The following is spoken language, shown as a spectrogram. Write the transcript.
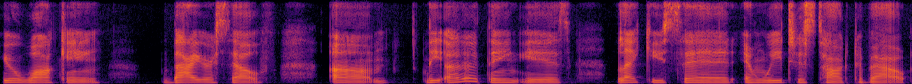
you're walking by yourself. Um, the other thing is, like you said, and we just talked about,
